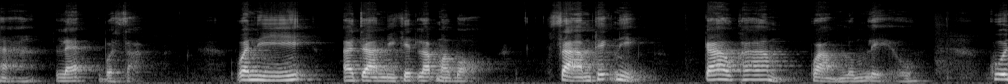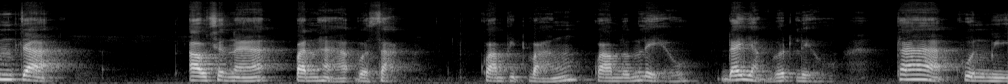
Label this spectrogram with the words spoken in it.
หาและอุปสรรค วันนี้อาจารย์มีเคล็ดลับมาบอก 3 เทคนิคก้าวข้ามความล้มเหลว คุณจะเอาชนะปัญหาอุปสรรค ความผิดหวัง ความล้มเหลวได้อย่างรวดเร็ว ถ้าคุณมี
